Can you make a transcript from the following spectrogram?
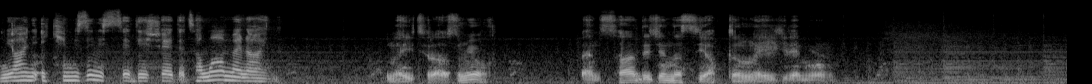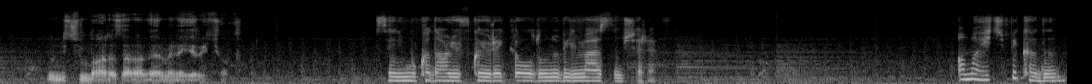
Yani ikimizin istediği şey de tamamen aynı. Buna itirazım yok. Ben sadece nasıl yaptığınla ilgileniyorum. Bunun için Bahar'a zarar vermene gerek yok. Senin bu kadar yufka yürekli olduğunu bilmezdim Şeref. Ama hiçbir kadın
